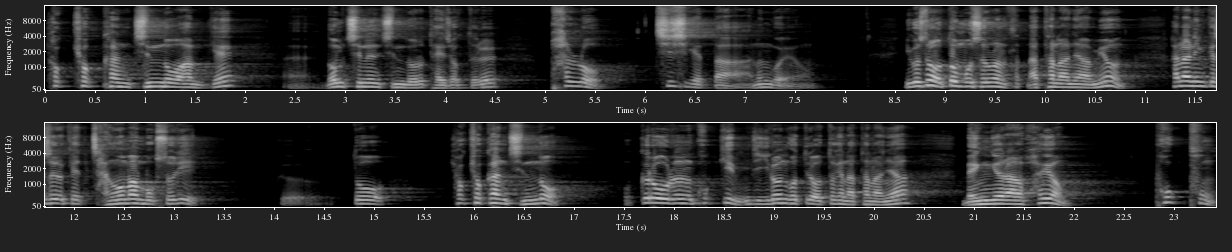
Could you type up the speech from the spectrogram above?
혁혁한 진노와 함께 넘치는 진노로 대적들을 팔로 치시겠다는 거예요. 이것은 어떤 모습으로 나타나냐 하면 하나님께서 이렇게 장엄한 목소리, 그또 혁혁한 진노, 끓어오르는 콧김, 이제 이런 것들이 어떻게 나타나냐? 맹렬한 화염, 폭풍,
